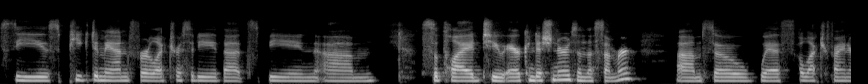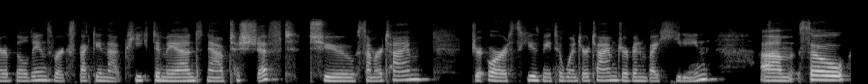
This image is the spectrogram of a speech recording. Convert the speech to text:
sees peak demand for electricity that's being um, supplied to air conditioners in the summer. Um, so, with electrifying our buildings, we're expecting that peak demand now to shift to summertime, or excuse me, to wintertime, driven by heating. Um, so,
